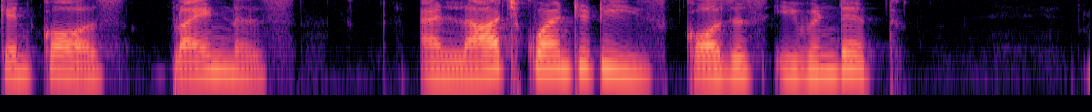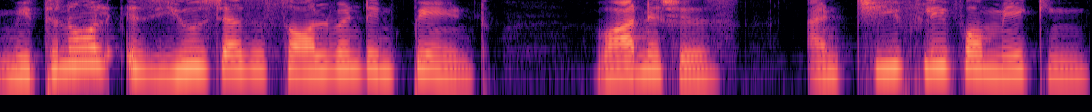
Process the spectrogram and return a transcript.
can cause blindness and large quantities causes even death. Methanol is used as a solvent in paint, varnishes and chiefly for making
